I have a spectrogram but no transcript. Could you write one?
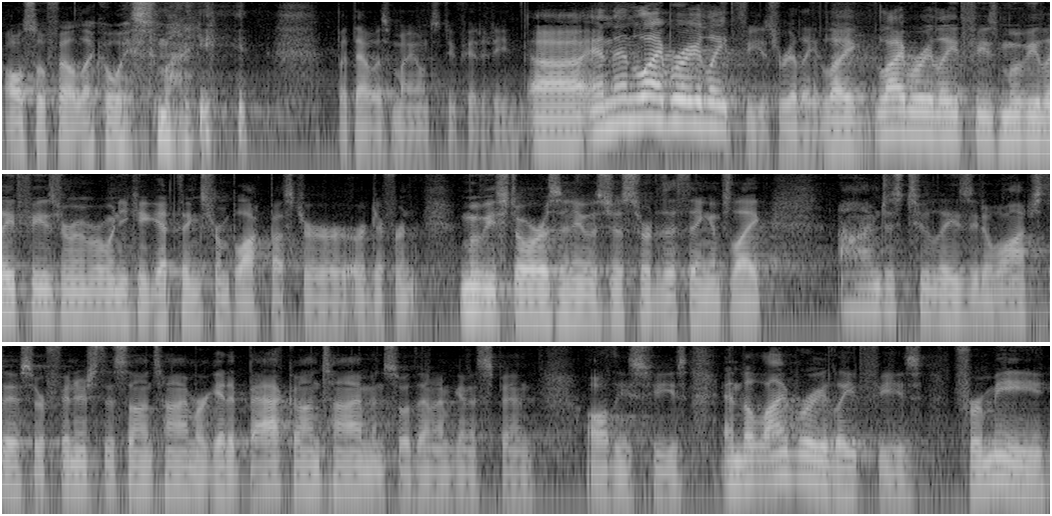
Also felt like a waste of money. but that was my own stupidity. Uh, and then library late fees, really. Like library late fees, movie late fees. Remember when you could get things from Blockbuster or, or different movie stores, and it was just sort of the thing of like, oh, I'm just too lazy to watch this or finish this on time or get it back on time, and so then I'm going to spend all these fees. And the library late fees, for me,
